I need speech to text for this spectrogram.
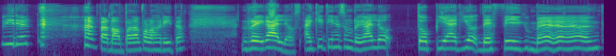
Miren. perdón, perdón por los gritos. Regalos. Aquí tienes un regalo topiario de Figment.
